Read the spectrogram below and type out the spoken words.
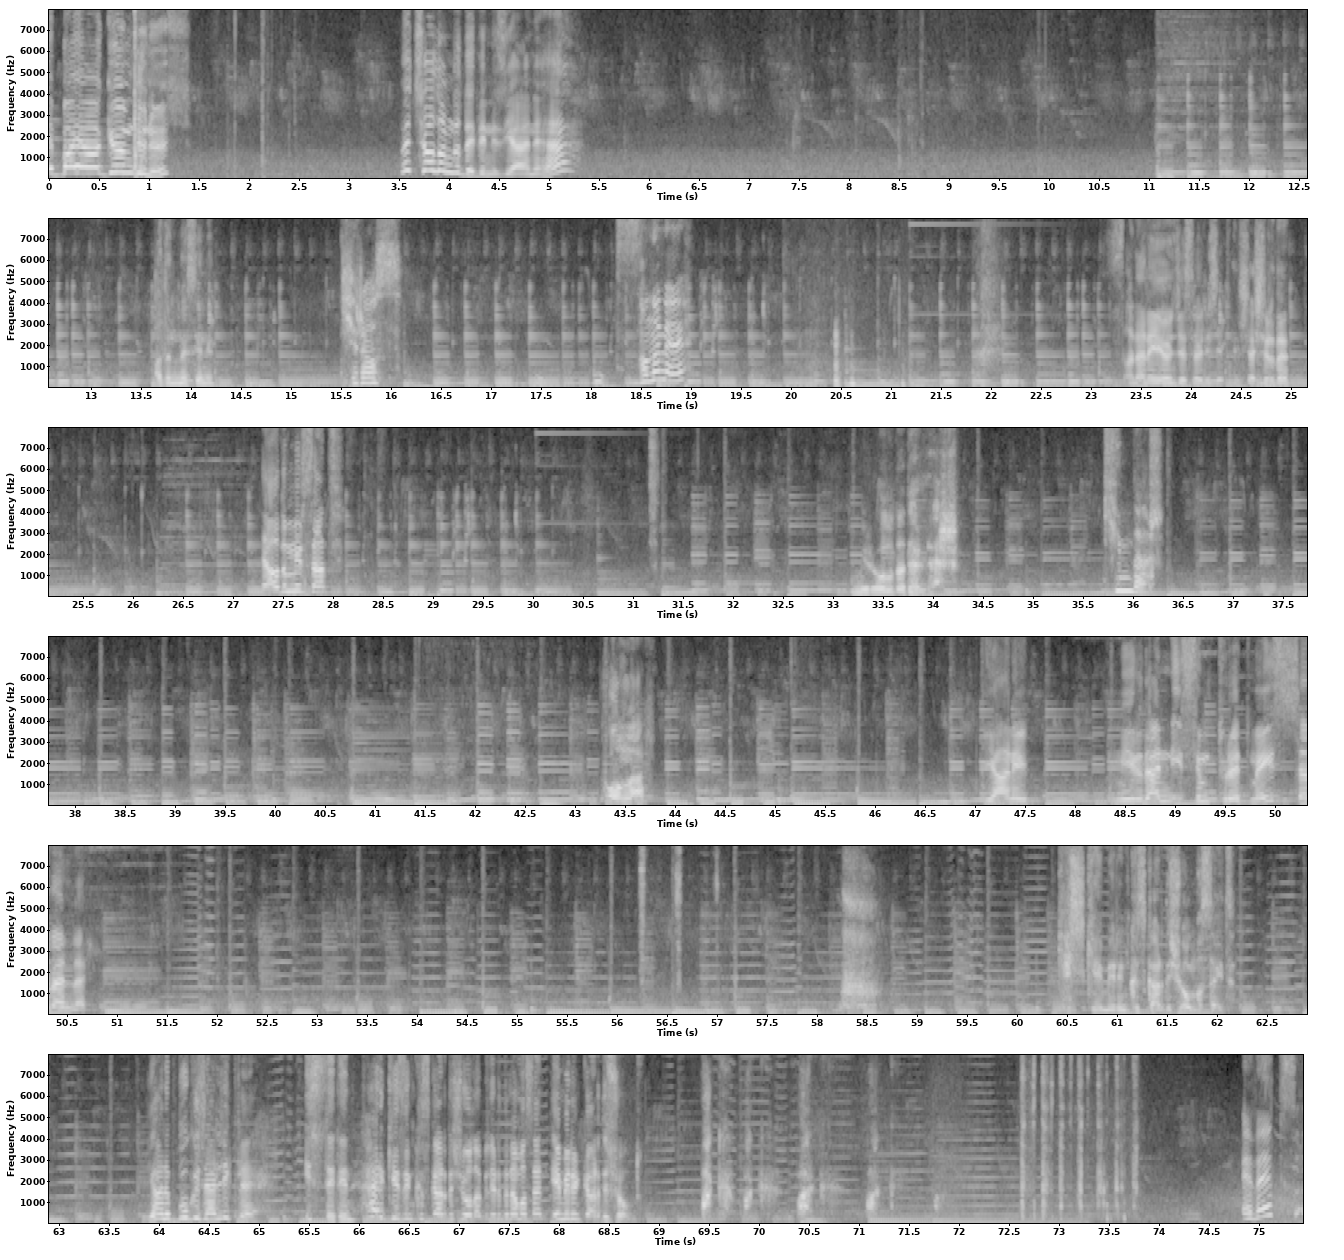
E bayağı gömdünüz. Ve çalındı dediniz yani ha? Adın ne senin? Kiraz. Sana ne? Sana neyi önce söyleyecektin? Şaşırdın. E adım Mirsat. Miroğlu da derler. Kim der? Onlar. Yani Mir'den isim türetmeyi sevenler. Keşke Emir'in kız kardeşi olmasaydın. Yani bu güzellikle istediğin herkesin kız kardeşi olabilirdin ama sen Emir'in kardeşi oldun. Bak, bak, bak. Evet,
